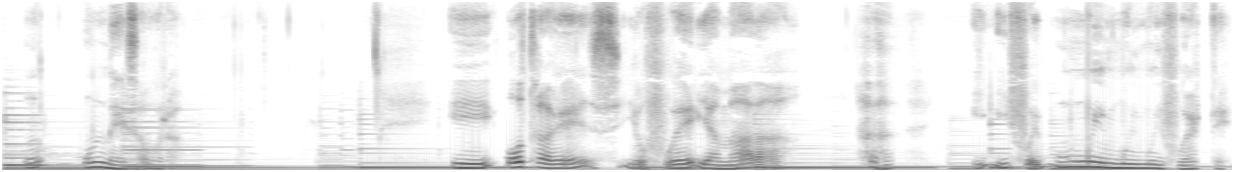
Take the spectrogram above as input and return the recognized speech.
un, mes ahora. Y otra vez yo fue llamada y, fue muy, muy, muy fuerte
